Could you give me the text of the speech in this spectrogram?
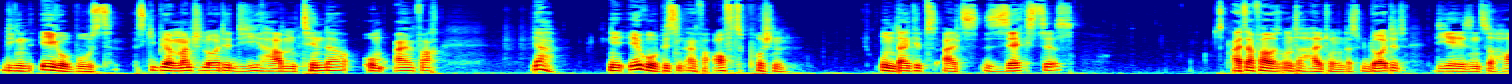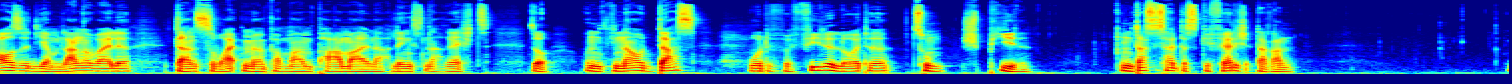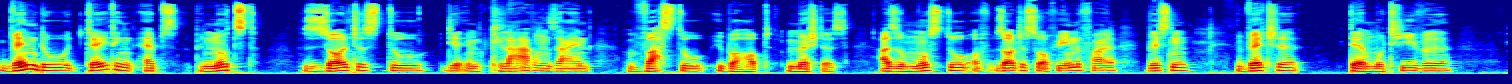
den Ego-Boost. Es gibt ja manche Leute, die haben Tinder, um einfach ja, ihr Ego ein bisschen einfach aufzupushen. Und dann gibt es als sechstes als einfache Unterhaltung. Das bedeutet, die sind zu Hause, die haben Langeweile, dann swipen wir einfach mal ein paar Mal nach links, nach rechts. So, und genau das wurde für viele Leute zum Spiel. Und das ist halt das Gefährliche daran. Wenn du Dating-Apps benutzt, solltest du dir im Klaren sein, was du überhaupt möchtest. Also musst du, solltest du auf jeden Fall wissen, welche der Motive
